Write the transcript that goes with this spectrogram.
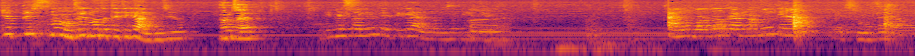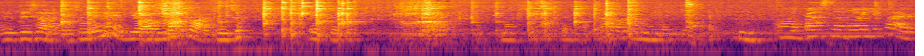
त्यो पिस्नु हुन्छ कि म त त्यतिकै हालिदिन्छु हुन्छ दिनेशले त्यतिकै हाल्नुहुन्छ भिडियोमा हाल्नुभयो गङ्गाको मम्मी त्यहाँ यसमा चाहिँ अब यो दुई साल हाल्दैछु मैले यो अब मासु हालिदिन्छु एकचोटि मासु सबै हाल्छु। अँ, बास्ना दही पो आयो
